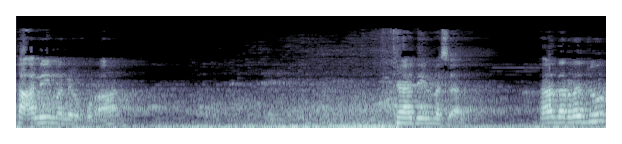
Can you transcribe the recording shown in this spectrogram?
tacliima lqur'an kahadihi اmasأla hada الrajul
